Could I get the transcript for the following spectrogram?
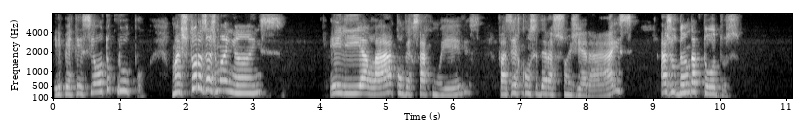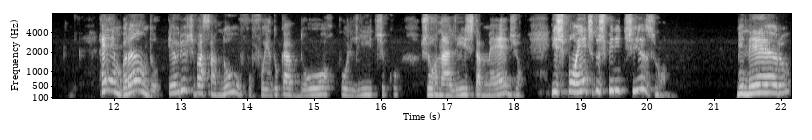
Ele pertencia a outro grupo. Mas todas as manhãs ele ia lá conversar com eles, fazer considerações gerais, ajudando a todos. Relembrando, Eurípides Bassanufo foi educador, político, jornalista, médium expoente do espiritismo. Mineiro,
